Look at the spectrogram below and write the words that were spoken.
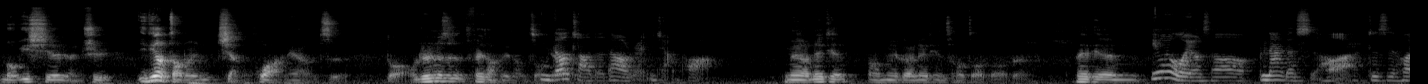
某一些人去，一定要找的人讲话那样子，对、啊、我觉得那是非常非常重要你。都找得到人讲话，没有那天哦，没有，那天超糟糕的。那天。因为我有时候那个时候啊，就是会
